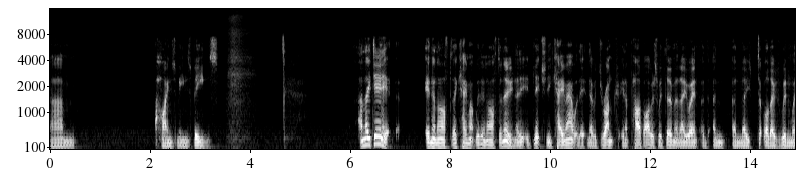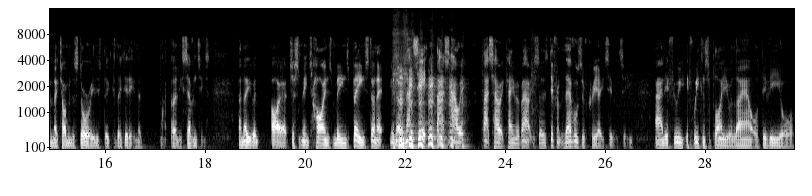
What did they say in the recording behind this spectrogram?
um, Heinz means beans. And they did it in an after. They came up with an afternoon. It, it literally came out with it, and they were drunk in a pub. I was with them, and they went and and, and they well, they was when when they told me the story because they did it in the early seventies, and they went, "Oh, it just means Heinz means beans, doesn't it?" You know, and that's it. that's how it. That's how it came about. So there's different levels of creativity, and if we if we can supply you a layout, or Divi, or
